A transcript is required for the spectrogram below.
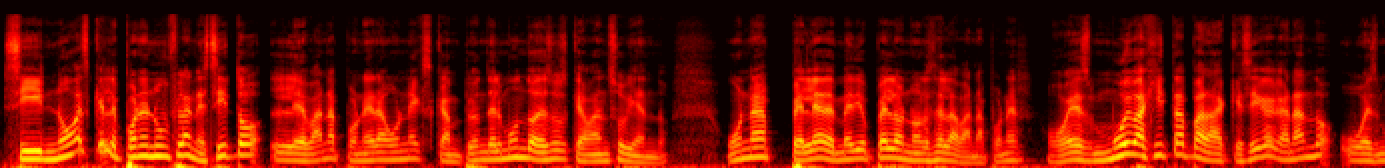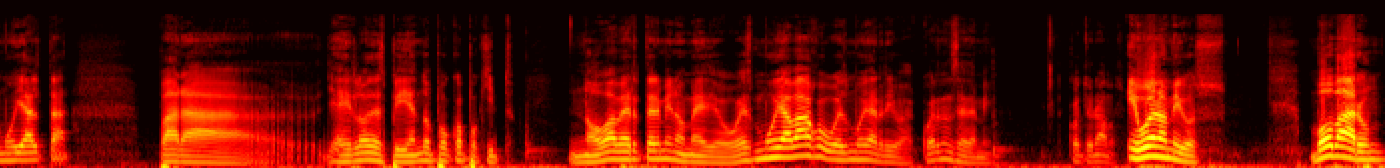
si no es que le ponen un flanecito, le van a poner a un ex campeón del mundo de esos que van subiendo. Una pelea de medio pelo no se la van a poner. O es muy bajita para que siga ganando, o es muy alta para ya irlo despidiendo poco a poquito. No va a haber término medio. O es muy abajo o es muy arriba. Acuérdense de mí. Continuamos. Y bueno, amigos. Bob Arum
